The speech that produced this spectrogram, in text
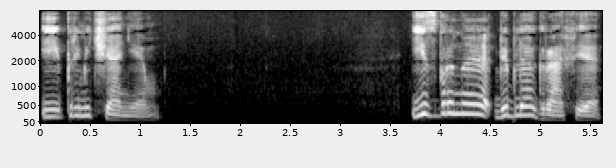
и примечаниям. Избранная библиография.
